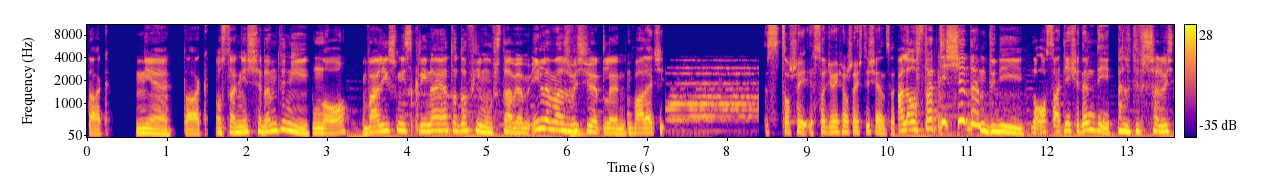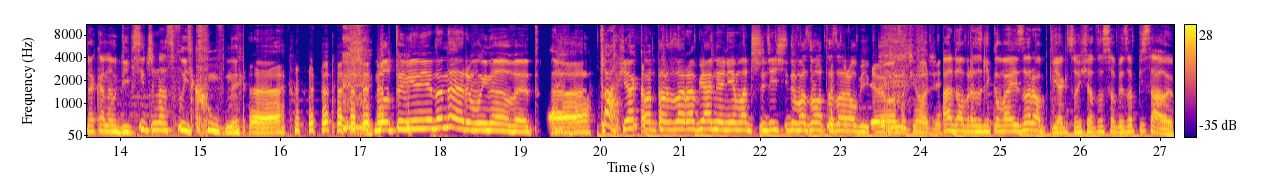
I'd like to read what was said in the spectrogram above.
Tak, Nie. tak. Ostatnie 7 dni. No, Walisz mi screena, ja to do filmu wstawiam. Ile masz wyświetleń? wale ci... 106 196 tysięcy. Ale ostatnie 7 dni! No ostatnie 7 dni. Ale ty wszedłeś na kanał Dipsy czy na swój główny? Eee, No ty mnie nie denerwuj nawet. eee, Tak, jak on tam zarabiania nie ma 32 zł zarobił. nie wiem o co ci chodzi. A dobra, zlikowałeś zarobki, jak coś ja to sobie zapisałem.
